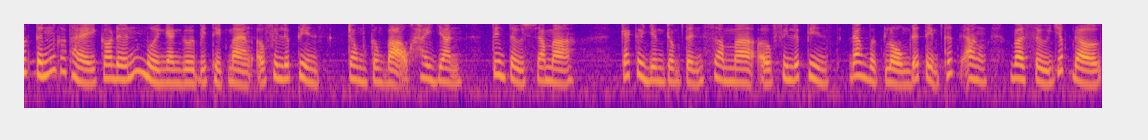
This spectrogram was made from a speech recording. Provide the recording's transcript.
Ước tính có thể có đến 10.000 người bị thiệt mạng ở Philippines trong cơn bão Haiyan, tin từ Sama. Các cư dân trong tỉnh Sama ở Philippines đang vật lộn để tìm thức ăn và sự giúp đỡ,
